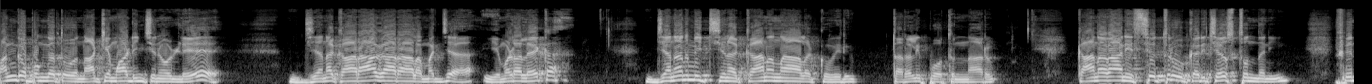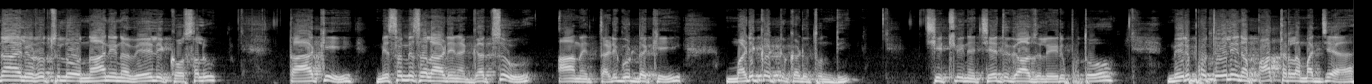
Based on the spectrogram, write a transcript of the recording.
పంగ పొంగతో నాట్యమాడించినోళ్ళే జనకారాగారాల మధ్య ఇమడలేక జననమిచ్చిన కాననాలకు విరి తరలిపోతున్నారు. కానరాని శత్రువు కరిచేస్తుందని ఫినాయిల్ రొచ్చులో నానిన వేలి కొసలు తాకి మిసమిసలాడిన గచ్చు ఆమె తడిగుడ్డకి మడికట్టు కడుతుంది. చిట్లిన చేతుగాజుల ఎరుపుతో మెరుపు తేలిన పాత్రల మధ్య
